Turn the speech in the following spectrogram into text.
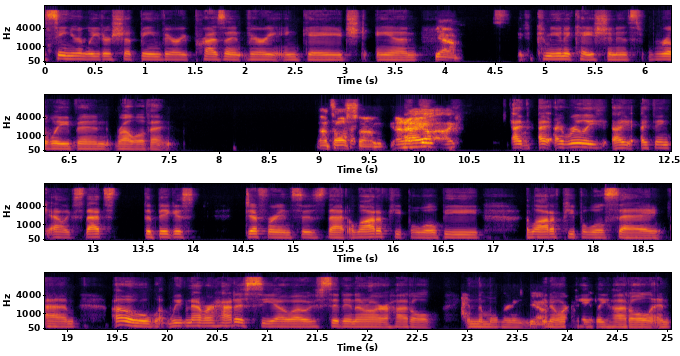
senior leadership being very present, very engaged, and Yeah. communication has really been relevant. That's awesome. And I I, I I, I, I really, I, I think, Alex, that's the biggest difference is that a lot of people will be, a lot of people will say, um, oh, we've never had a COO sit in our huddle in the morning, Yeah. you know, our daily huddle. And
